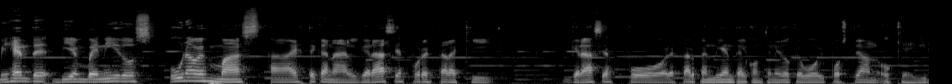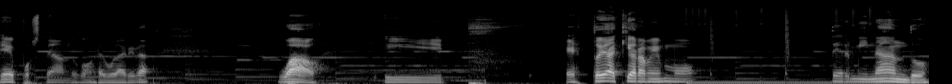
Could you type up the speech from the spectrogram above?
Mi gente, bienvenidos una vez más a este canal. Gracias por estar aquí. Gracias por estar pendiente al contenido que voy posteando o que iré posteando con regularidad. Wow. Y estoy aquí ahora mismo terminando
